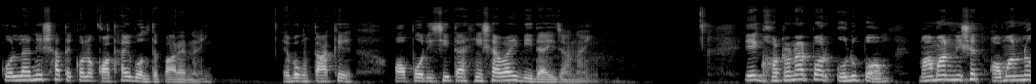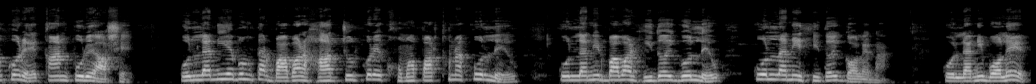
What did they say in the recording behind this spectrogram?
কল্যাণীর সাথে কোনো কথাই বলতে পারে নাই এবং তাকে অপরিচিতা হিসাবেই বিদায় জানায়। এ ঘটনার পর অনুপম মামার নিষেধ অমান্য করে কানপুরে আসে। কল্যাণী এবং তার বাবার হাত জোর করে ক্ষমা প্রার্থনা করলেও কল্যাণীর বাবার হৃদয় গললেও কল্যাণীর হৃদয় গলে না। কল্যাণী বলে,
